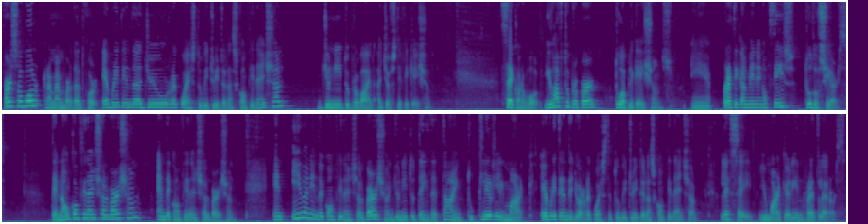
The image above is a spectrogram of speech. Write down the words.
First of all, remember that for everything that you request to be treated as confidential, you need to provide a justification. Second of all, you have to prepare two applications. Uh, practical meaning of this, two dossiers. The non-confidential version and the confidential version. And even in the confidential version, you need to take the time to clearly mark everything that you are requested to be treated as confidential. Let's say you mark it in red letters.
